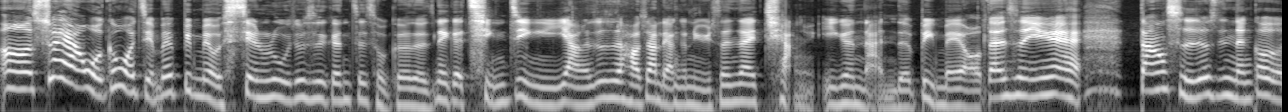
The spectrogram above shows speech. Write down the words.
呃，虽然我跟我姐妹并没有陷入就是跟这首歌的那个情境一样，就是好像两个女生在抢一个男的，并没有。但是因为当时就是能够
